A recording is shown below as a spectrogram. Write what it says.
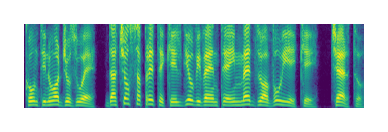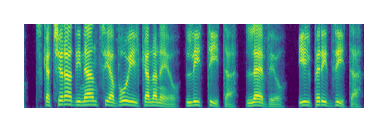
Continuò Giosuè, da ciò saprete che il Dio vivente è in mezzo a voi e che, certo, scaccerà dinanzi a voi il Cananeo, l'Ittita, l'Eveo, il Perizita,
